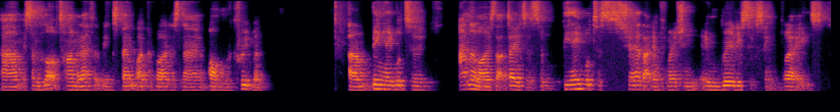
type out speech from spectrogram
um, it's a lot of time and effort being spent by providers now on recruitment. Um, being able to analyze that data, to be able to share that information in really succinct ways,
